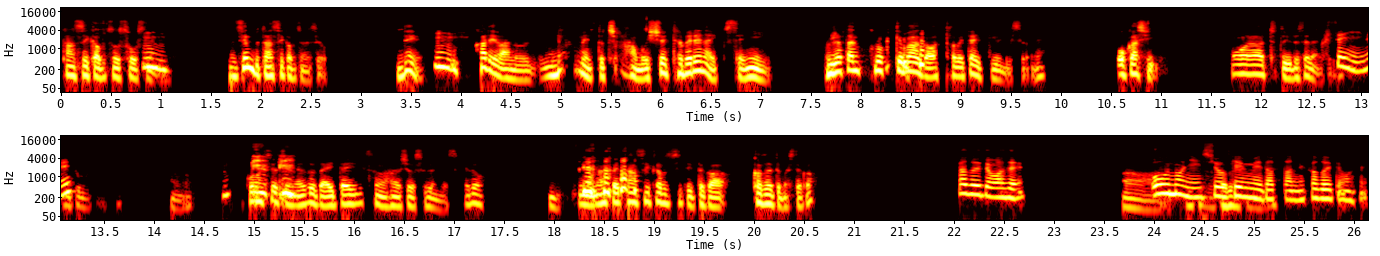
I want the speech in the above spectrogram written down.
炭水化物のソースなんでうん。す。全部炭水化物なんですよ。で、うん。彼はあの、ラーメンとチャーハンも一緒に食べれないくせに、グラタンコロッケバーガーを食べたいって言うんですよね。おかしい。俺はちょっと許せない。くせにね。この季節になると大体その話をするんですけど、うん今何回炭水化物って言ったか数えてましたか？数えてません。追うのに一僕生懸。命だったんで数えてません。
